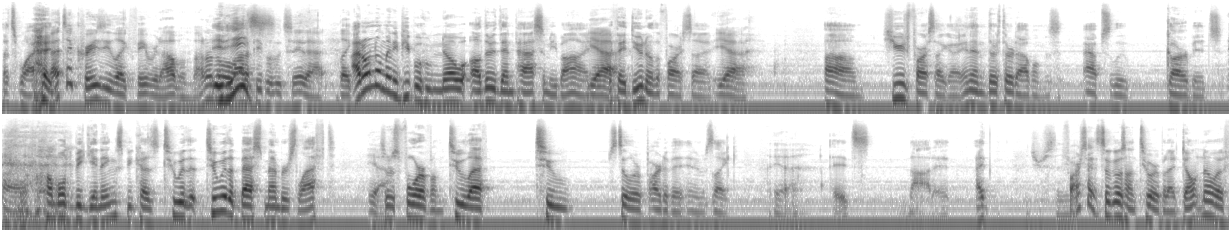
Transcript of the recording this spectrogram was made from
that's why. I, That's a crazy like favorite album. I don't know It a lot is. of people who'd say that. Like I don't know many people who know other than Passing Me By. Yeah. If they do know the Pharcyde. Yeah. Um, huge Pharcyde guy. And then their third album is absolute garbage. Uh, Humboldt Beginnings because two of the two of the best members left. Yeah. So there's four of them. Two left. Two still were part of it, and it was like yeah. it's not it. I Interesting. Pharcyde still goes on tour, but I don't know if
